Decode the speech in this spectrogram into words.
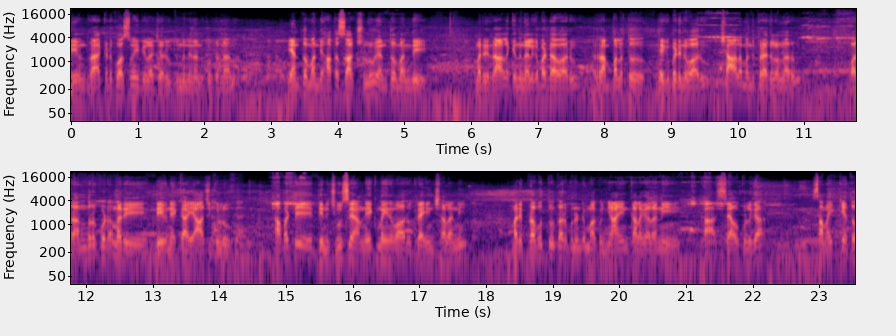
దేవుని రాకడ కోసమే ఇది ఇలా జరుగుతుందని నేను అనుకుంటున్నాను. ఎంతోమంది హతసాక్షులు ఎంతోమంది మరి రాళ్ళ కింద నలుగబడ్డవారు రంపలతో దిగబడిన వారు చాలామంది ప్రజలు ఉన్నారు. వారందరూ కూడా మరి దేవుని యొక్క యాజకులు కాబట్టి దీన్ని చూసి అనేకమైన వారు గ్రహించాలని మరి ప్రభుత్వం తరపు నుండి మాకు న్యాయం కలగాలని ఒక సేవకులుగా సమైక్యతో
